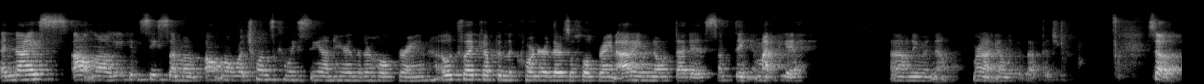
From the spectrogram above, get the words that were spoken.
a nice, I don't know, you can see some of, I don't know which ones can we see on here that are whole grain. It looks like up in the corner, there's a whole grain. I don't even know what that is. Something, it might be a, I don't even know. We're not gonna look at that picture. So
